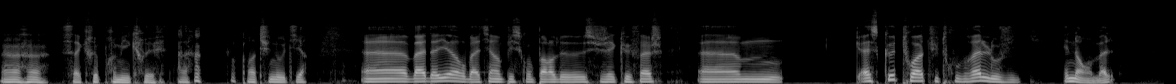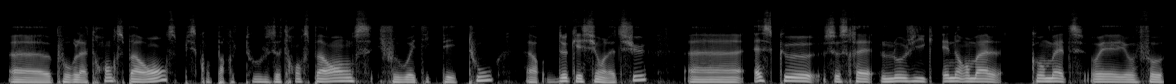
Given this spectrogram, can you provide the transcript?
Ah, sacré premier cru. Ah, quand tu nous tires. Euh, bah d'ailleurs, bah tiens, puisqu'on parle de sujet que fâche, euh, est-ce que toi tu trouverais logique et normal euh, pour la transparence, puisqu'on parle tous de transparence, il faut étiqueter tout. Alors deux questions là-dessus. Euh, est-ce que ce serait logique et normal qu'on mette, oui, il faut,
